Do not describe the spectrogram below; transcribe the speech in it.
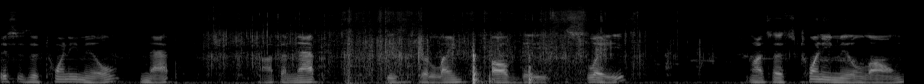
This is a 20 mil nap. Not the nap is the length of the sleeve. Right, so it's 20 mil long.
